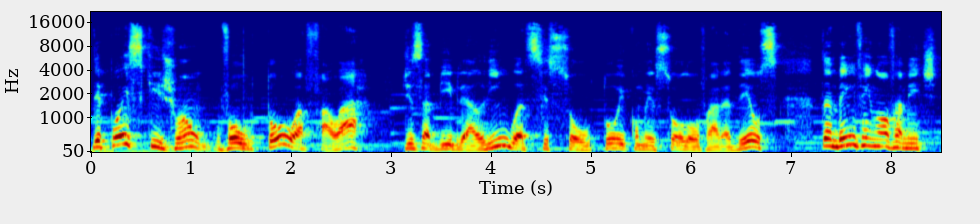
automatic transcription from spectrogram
Depois que João voltou a falar, diz a Bíblia, a língua se soltou e começou a louvar a Deus, também vem novamente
